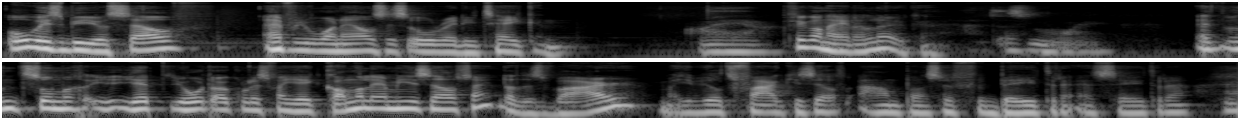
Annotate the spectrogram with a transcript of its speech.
always be yourself, everyone else is already taken. Oh ja, Vind ik wel een hele leuke. dat is mooi. Het- Want sommige, je, hebt, je hoort ook wel eens van, je kan alleen maar jezelf zijn. Dat is waar, maar je wilt vaak jezelf aanpassen, verbeteren, et cetera. Ja.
